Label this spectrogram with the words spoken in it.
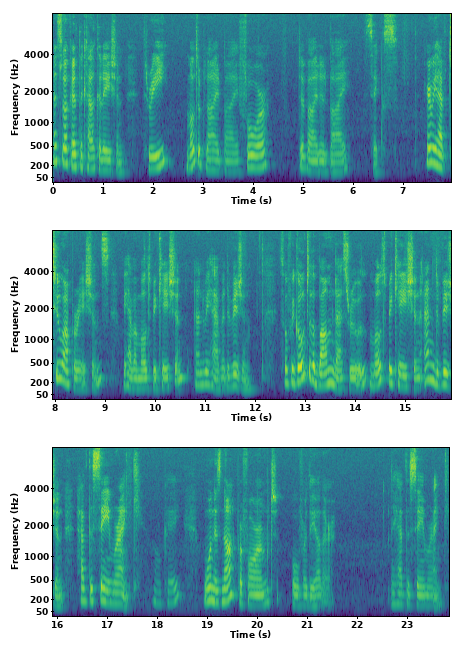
Let's look at the calculation. 3 multiplied by 4 divided by 6. Here we have two operations. We have a multiplication and we have a division. So if we go to the BOMDAS rule, multiplication and division have the same rank. Okay, one is not performed over the other. They have the same rank.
